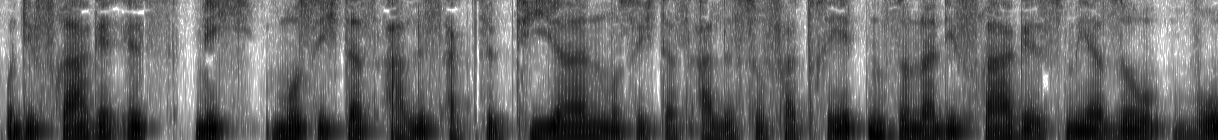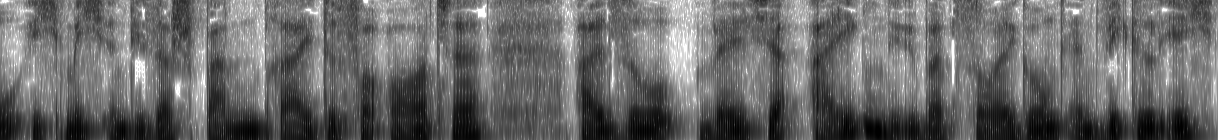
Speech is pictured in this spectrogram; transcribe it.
Und die Frage ist nicht, muss ich das alles akzeptieren, muss ich das alles so vertreten, sondern die Frage ist mehr so, wo ich mich in dieser Spannbreite verorte, also welche eigene Überzeugung entwickle ich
